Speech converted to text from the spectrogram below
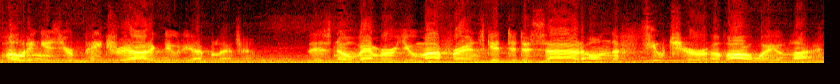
Voting is your patriotic duty, Appalachia. This November, you, my friends, get to decide on the future of our way of life.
